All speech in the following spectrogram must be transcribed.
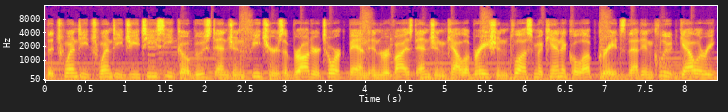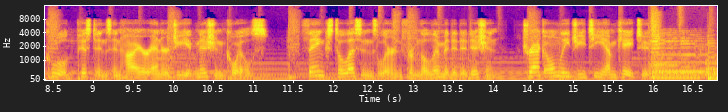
the 2020 GT's EcoBoost engine features a broader torque band and revised engine calibration plus mechanical upgrades that include gallery-cooled pistons and higher energy ignition coils. Thanks to lessons learned from the limited edition, track-only GT MK2.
